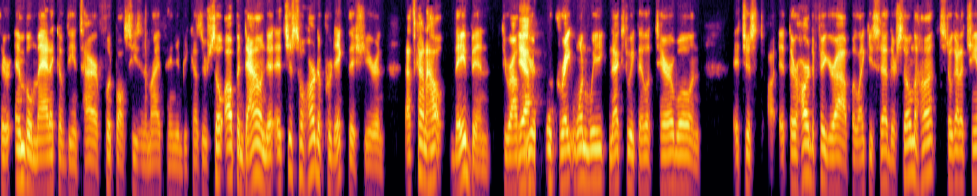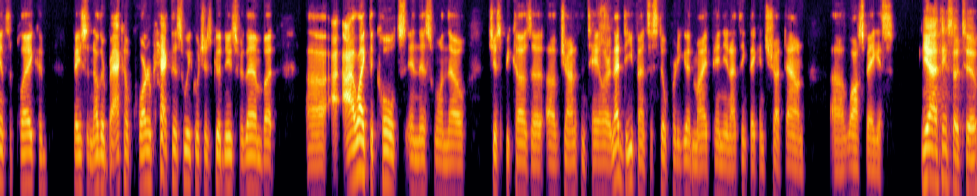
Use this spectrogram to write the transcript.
they're emblematic of the entire football season, in my opinion, because they're so up and down. It's just so hard to predict this year. And that's kind of how they've been throughout yeah. the year. They look great one week, next week they look terrible. And it just, uh, it, they're hard to figure out. But like you said, they're still in the hunt, still got a chance to play, could face another backup quarterback this week, which is good news for them. But uh, I, I, like the Colts in this one though, just because of, of, Jonathan Taylor, and that defense is still pretty good in my opinion. I think they can shut down uh, Las Vegas. Yeah, I think so too.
